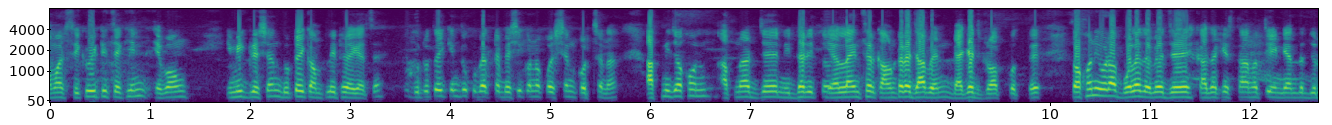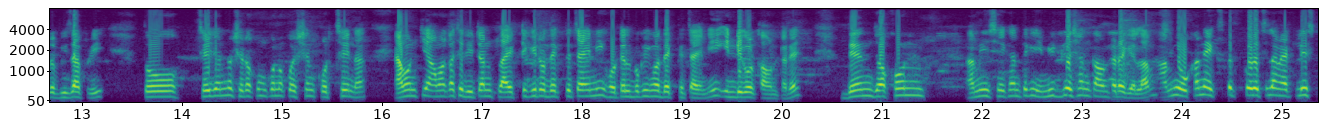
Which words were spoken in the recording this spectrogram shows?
আমার সিকিউরিটি চেক ইন এবং ইমিগ্রেশন দুটোই কমপ্লিট হয়ে গেছে। দুটোতেই কিন্তু খুব একটা বেশি কোনো কোয়েশ্চেন করছে না। আপনি যখন আপনার যে নির্ধারিত এয়ারলাইন্সের কাউন্টারে যাবেন ব্যাগেজ ড্রপ করতে, তখনই ওরা বলে দেবে যে কাজাকিস্তান হচ্ছে ইন্ডিয়ানদের জন্য ভিসা ফ্রি তো সেই জন্য সেরকম কোনো কোয়েশ্চেন করছেই না। এমনকি আমার কাছে রিটার্ন ফ্লাইট টিকিটও দেখতে চাইনি হোটেল বুকিংও দেখতে চাইনি ইন্ডিগোর কাউন্টারে দেন যখন আমি সেখান থেকে ইমিগ্রেশন কাউন্টারে গেলাম। আমি ওখানে এক্সপেক্ট করেছিলাম অ্যাটলিস্ট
